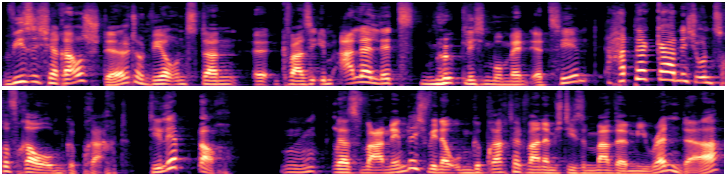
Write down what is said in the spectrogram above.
Wie sich herausstellt und wie er uns dann äh, quasi im allerletzten möglichen Moment erzählt, hat er gar nicht unsere Frau umgebracht. Die lebt noch. Mhm. Das war nämlich, wen er umgebracht hat, war nämlich diese Mother Miranda,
